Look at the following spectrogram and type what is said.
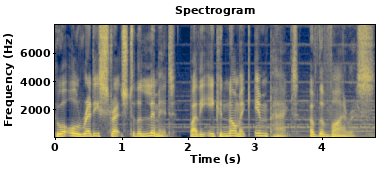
who are already stretched to the limit by the economic impact of the virus.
